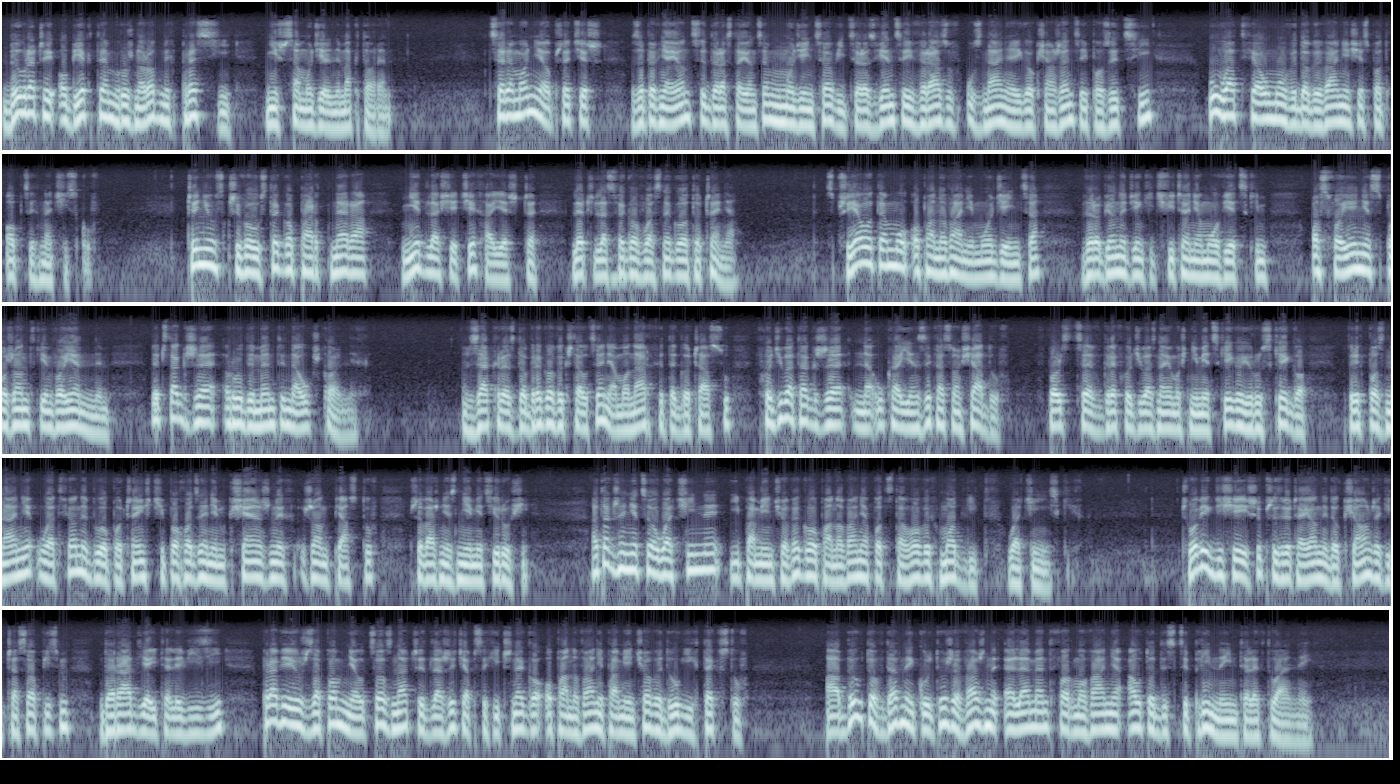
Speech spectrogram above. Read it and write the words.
był raczej obiektem różnorodnych presji niż samodzielnym aktorem. Ceremonie o przecież zapewniający dorastającemu młodzieńcowi coraz więcej wyrazów uznania jego książęcej pozycji, ułatwiał mu wydobywanie się spod obcych nacisków. Czynił skrzywoustego partnera nie dla sieciecha jeszcze, lecz dla swego własnego otoczenia. Sprzyjało temu opanowanie młodzieńca, wyrobione dzięki ćwiczeniom łowieckim, oswojenie z porządkiem wojennym, lecz także rudymenty nauk szkolnych. W zakres dobrego wykształcenia monarchy tego czasu wchodziła także nauka języka sąsiadów. W Polsce w grę wchodziła znajomość niemieckiego i ruskiego, których poznanie ułatwione było po części pochodzeniem księżnych żon Piastów, przeważnie z Niemiec i Rusi, a także nieco łaciny i pamięciowego opanowania podstawowych modlitw łacińskich. Człowiek dzisiejszy, przyzwyczajony do książek i czasopism, do radia i telewizji, prawie już zapomniał, co znaczy dla życia psychicznego opanowanie pamięciowe długich tekstów, a był to w dawnej kulturze ważny element formowania autodyscypliny intelektualnej.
